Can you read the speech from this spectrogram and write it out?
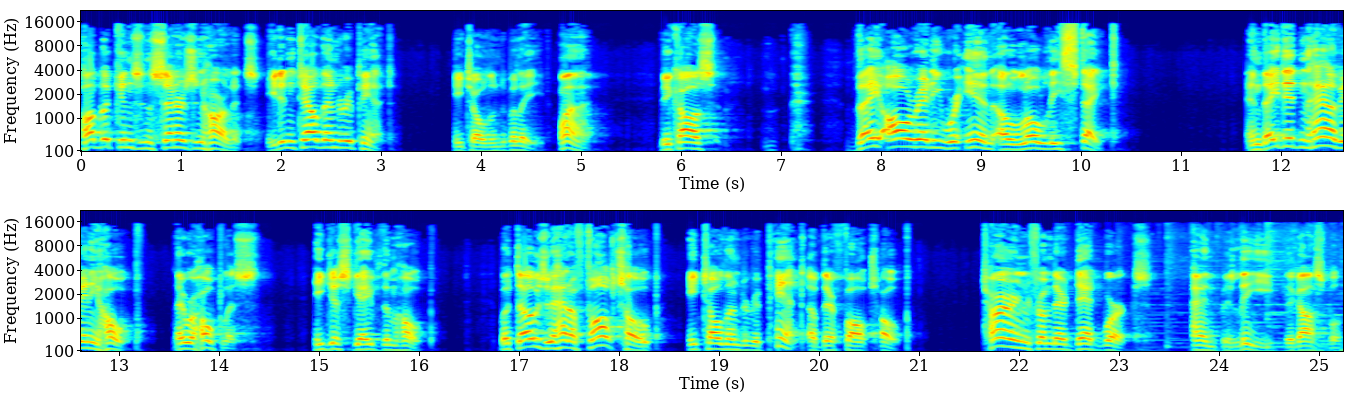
publicans and sinners and harlots, he didn't tell them to repent. He told them to believe. Why? Because they already were in a lowly state. And they didn't have any hope. They were hopeless. He just gave them hope. But those who had a false hope, he told them to repent of their false hope, turn from their dead works, and believe the gospel.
